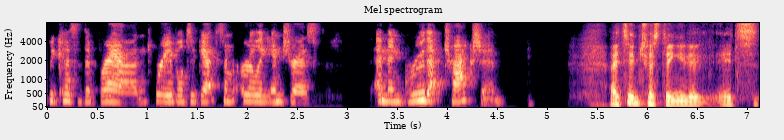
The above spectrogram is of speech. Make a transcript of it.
because of the brand, we're able to get some early interest, and then grew that traction. It's interesting. You know, it's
